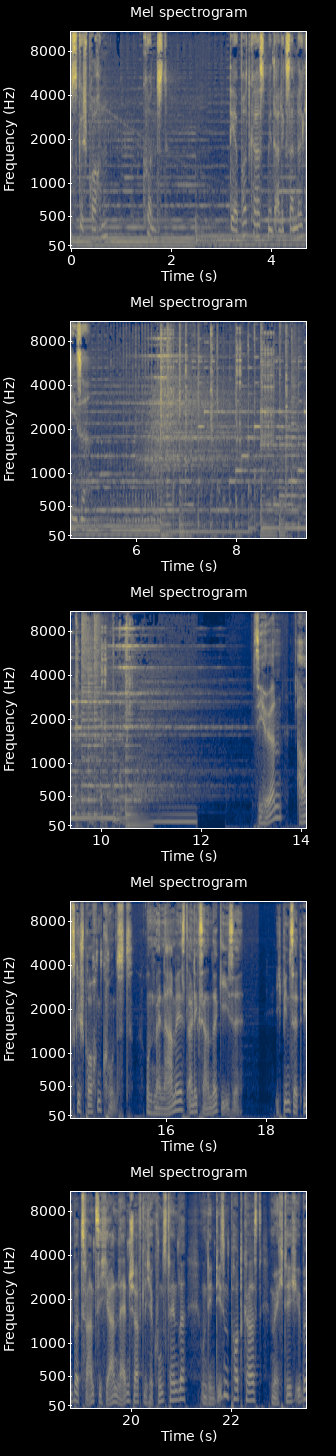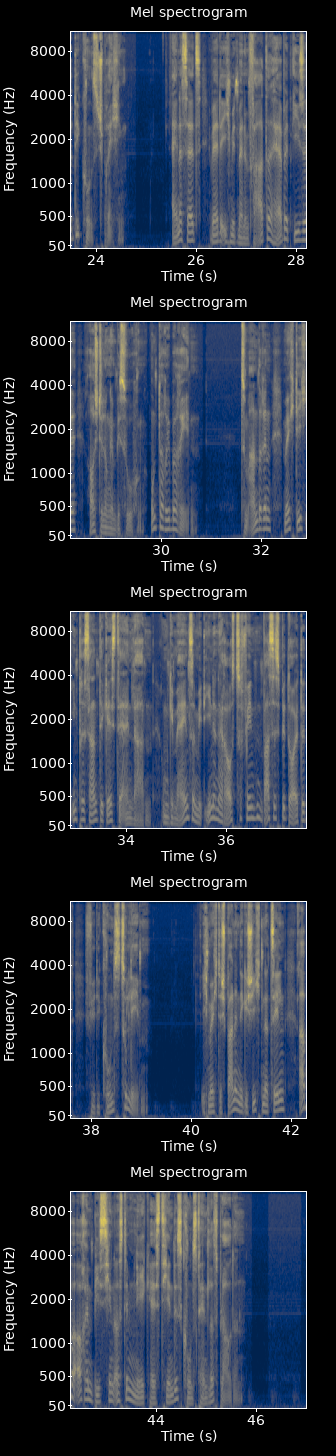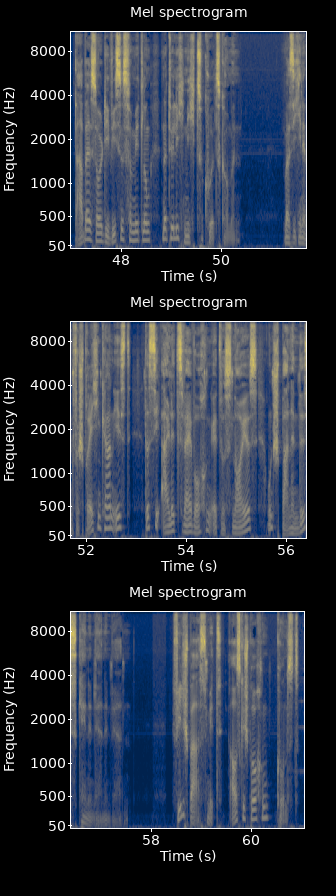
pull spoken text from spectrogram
Ausgesprochen Kunst. Der Podcast mit Alexander Giese. Sie hören Ausgesprochen Kunst und mein Name ist Alexander Giese. Ich bin seit über 20 Jahren leidenschaftlicher Kunsthändler und in diesem Podcast möchte ich über die Kunst sprechen. Einerseits werde ich mit meinem Vater Herbert Giese Ausstellungen besuchen und darüber reden. Zum anderen möchte ich interessante Gäste einladen, um gemeinsam mit ihnen herauszufinden, was es bedeutet, für die Kunst zu leben. Ich möchte spannende Geschichten erzählen, aber auch ein bisschen aus dem Nähkästchen des Kunsthändlers plaudern. Dabei soll die Wissensvermittlung natürlich nicht zu kurz kommen. Was ich Ihnen versprechen kann, ist, dass Sie alle zwei Wochen etwas Neues und Spannendes kennenlernen werden. Viel Spaß mit Ausgesprochen Kunst.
